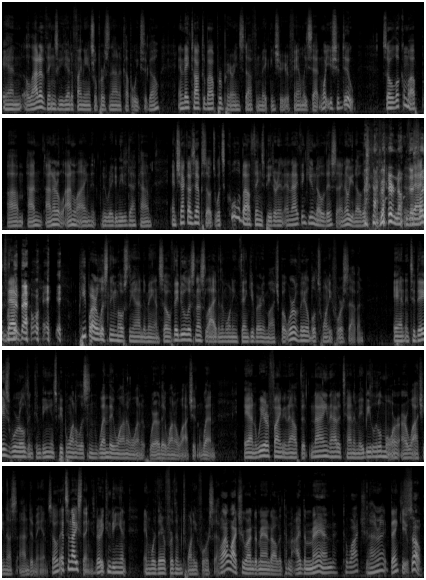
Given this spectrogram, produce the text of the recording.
And a lot of things. We had a financial person on a couple weeks ago, and they talked about preparing stuff and making sure your family's set and what you should do. So look them up um, on, on our online at newradiomedia.com and check out his episodes. What's cool about things, Peter, and, and I think you know this, I know you know this. I better know this. That- Let's that- put it that way. people are listening mostly on demand. So if they do listen to us live in the morning, thank you very much. But we're available 24 7. And in today's world and convenience, people want to listen when they want to, want it, where they want to watch it, and when. And we are finding out that nine out of 10, and maybe a little more, are watching us on demand. So that's a nice thing. It's very convenient, and we're there for them 24 7. Well, I watch you on demand all the time. I demand to watch you. All right. Thank you. So,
